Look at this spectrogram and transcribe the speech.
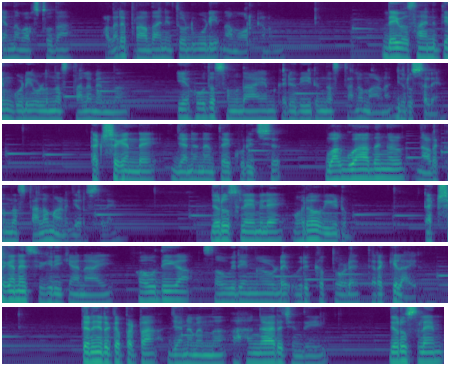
എന്ന വസ്തുത വളരെ കൂടി നാം ഓർക്കണം. ദൈവസാന്നിധ്യം കൂടി ഉള്ളുന്ന സ്ഥലമെന്ന് യഹൂദ സമുദായം കരുതിയിരുന്ന സ്ഥലമാണ് ജെറുസലേം. രക്ഷകന്റെ ജനനത്തെക്കുറിച്ച് വാഗ്വാദങ്ങൾ നടക്കുന്ന സ്ഥലമാണ് ജെറുസലേം. ജെറുസലേമിലെ ഓരോ വീടും രക്ഷകനെ സ്വീകരിക്കാനായി ഭൗതിക സൗകര്യങ്ങളുടെ ഒരുക്കത്തോടെ തിരക്കിലായിരുന്നു. തിരഞ്ഞെടുക്കപ്പെട്ട ജനമെന്ന് അഹങ്കാര ചിന്തയിൽ ജെറുസലേം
